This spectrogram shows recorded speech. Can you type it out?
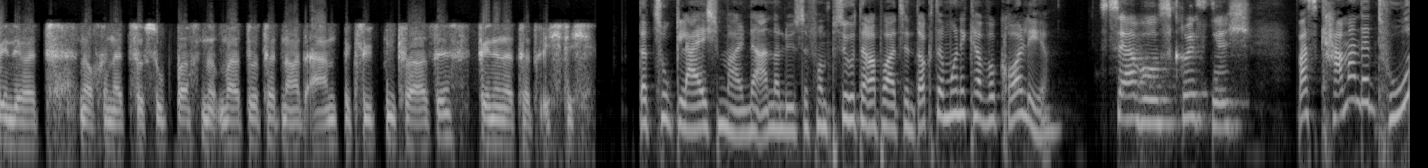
finde ich halt nachher nicht so super. Man tut halt noch einen beglücken quasi, finde ich nicht halt richtig. Dazu gleich mal eine Analyse von Psychotherapeutin Dr. Monika Vogrolli. Servus, grüß dich. Was kann man denn tun,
